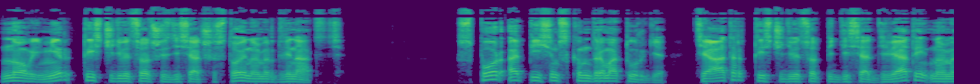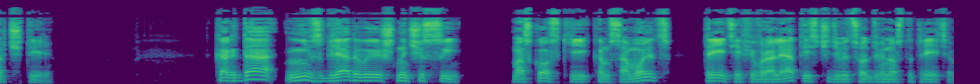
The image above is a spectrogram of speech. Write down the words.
Новый мир, 1966, номер 12. Спор о писемском драматурге. Театр, 1959, номер 4. Когда не взглядываешь на часы. Московский комсомолец, 3 февраля 1993.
